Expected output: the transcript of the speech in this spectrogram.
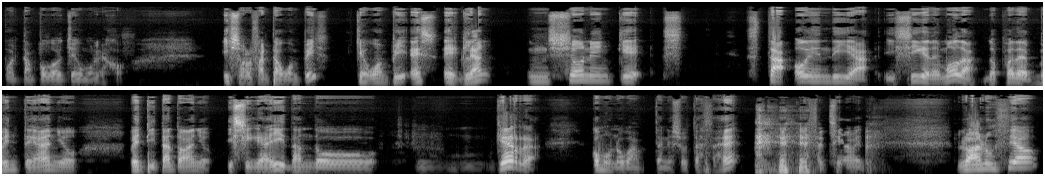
pues tampoco llegó muy lejos. Y solo falta One Piece, que One Piece es el gran un shonen que está hoy en día y sigue de moda después de 20 años, veintitantos años, y sigue ahí dando mm, guerra, ¿cómo no va a tener su TCG? Efectivamente. Lo ha anunciado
